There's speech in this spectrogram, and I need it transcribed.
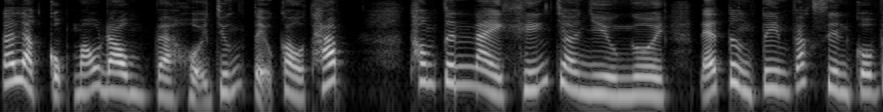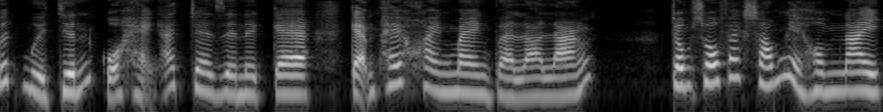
đó là cục máu đông và hội chứng tiểu cầu thấp. Thông tin này khiến cho nhiều người đã từng tiêm vaccine COVID-19 của hãng AstraZeneca cảm thấy hoang mang và lo lắng. Trong số phát sóng ngày hôm nay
